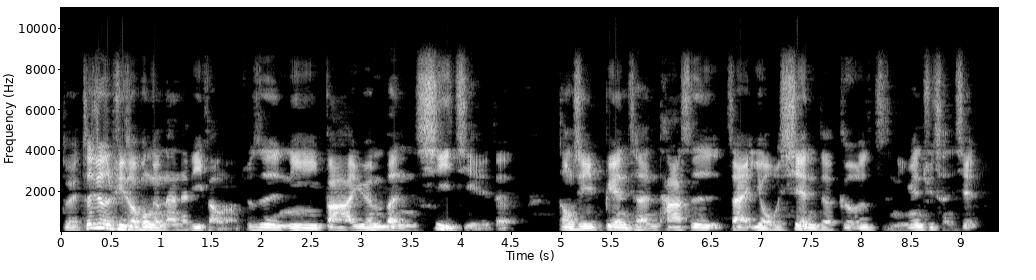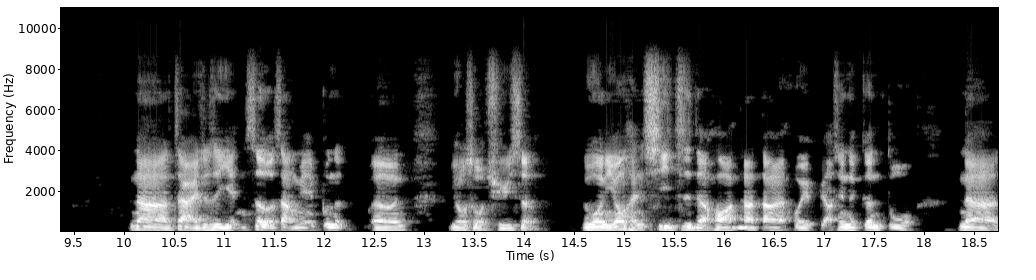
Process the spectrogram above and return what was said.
对，这就是 Pixel 风格难的地方嘛，就是你把原本细节的东西变成它是在有限的格子里面去呈现。那再来就是颜色上面不能呃有所取舍。如果你用很细致的话，那当然会表现的更多，那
